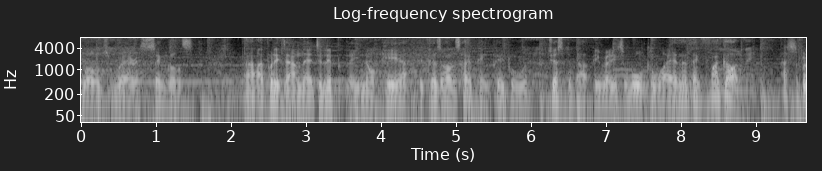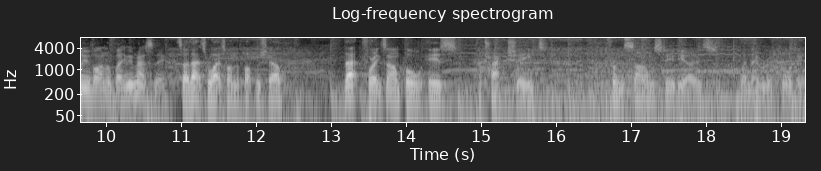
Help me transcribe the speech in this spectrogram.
world's rarest singles. Uh, I put it down there deliberately, not here, because I was hoping people would just about be ready to walk away and then think, my God, that's the blue vinyl Bohemian Rhapsody. So that's why it's on the bottom shelf. That, for example, is the track sheet from Sarm Studios when they were recording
